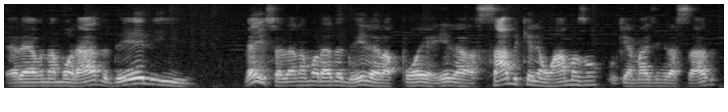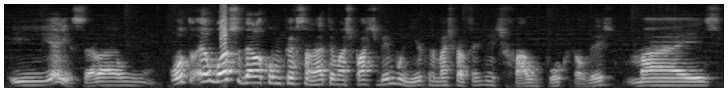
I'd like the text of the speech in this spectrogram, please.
Ela é a namorada dele é isso, ela é a namorada dele, ela apoia ele, ela sabe que ele é um Amazon, o que é mais engraçado. E é isso, ela é um. Outro, eu gosto dela como personagem, tem umas partes bem bonitas, mais pra frente a gente fala um pouco, talvez. Mas.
